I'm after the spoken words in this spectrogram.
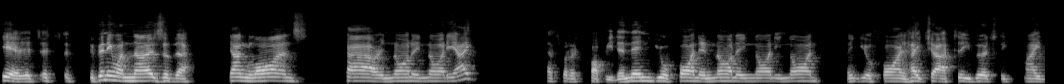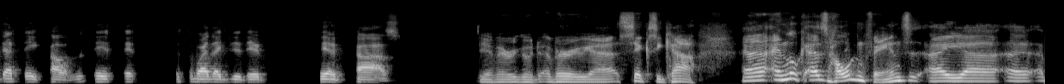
yeah, it's, it's, it's, if anyone knows of the Young Lions car in 1998, that's what it copied. And then you'll find in 1999, I think you'll find HRT virtually made that their colour. That's the way they did their their cars. Yeah, very good. A very uh, sexy car. Uh, and look, as Holden fans, a, uh, a, a,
